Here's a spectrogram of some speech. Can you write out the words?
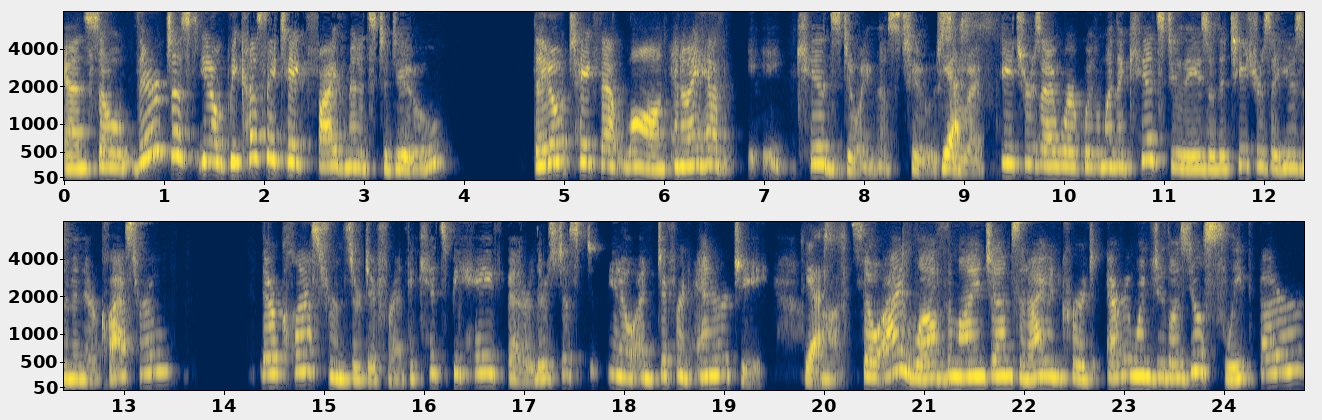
And so they're just, you know, because they take five minutes to do, they don't take that long and i have kids doing this too. Yes. so teachers i work with when the kids do these or the teachers that use them in their classroom their classrooms are different. The kids behave better. There's just you know a different energy. Yes. Uh, so i love the mind gems and i encourage everyone to do those. You'll sleep better.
